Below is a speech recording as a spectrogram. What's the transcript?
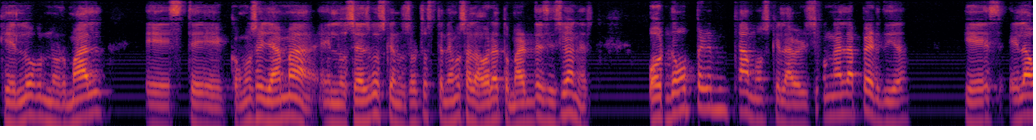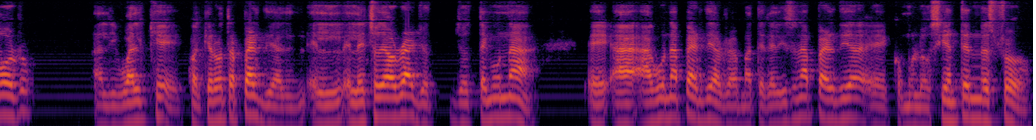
que es lo normal este, ¿cómo se llama?, en los sesgos que nosotros tenemos a la hora de tomar decisiones. O no permitamos que la versión a la pérdida, que es el ahorro, al igual que cualquier otra pérdida, el, hecho de ahorrar, yo, yo tengo una, eh, hago una pérdida, materializo una pérdida, eh, como lo siente nuestro,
